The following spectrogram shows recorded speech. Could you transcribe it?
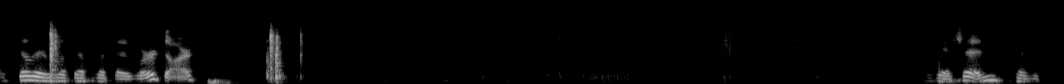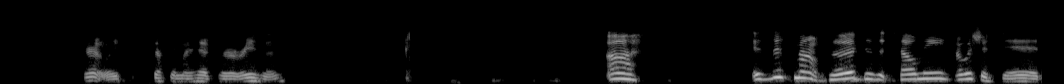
I still didn't look up what the words are. Maybe I should, because it's apparently stuck in my head for a reason. Uh, is this Mount Hood? Does it tell me? I wish it did.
